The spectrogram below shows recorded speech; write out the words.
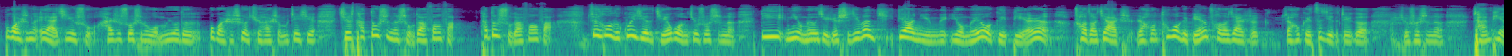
不管是那 AI 技术，还是说是呢我们用的，不管是社区还是什么这些，其实它都是那手段方法，它都是手段方法。最后的归结的结果呢，就说是呢，第一，你有没有解决实际问题？第二，你没有没有给别人创造价值？然后通过给别人创造价值，然后给自己的这个就说是呢产品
